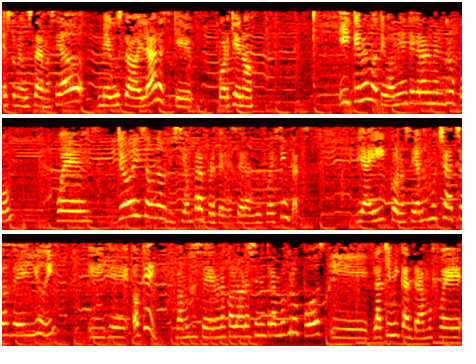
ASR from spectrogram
esto me gusta demasiado, me gusta bailar, así que, ¿por qué no? ¿Y qué me motivó a mí a integrarme al grupo? Pues yo hice una audición para pertenecer al grupo de Syntax. Y ahí conocí a los muchachos de Yudi y dije, ok, vamos a hacer una colaboración entre ambos grupos y la química entre ambos fue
